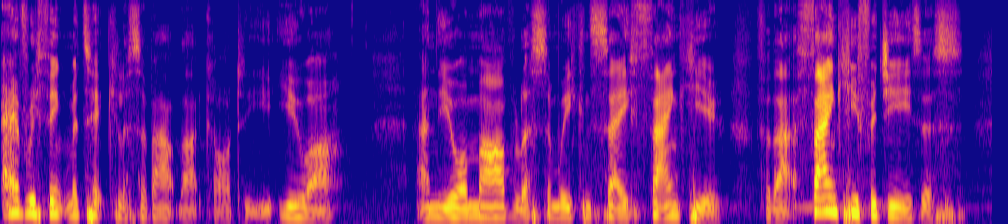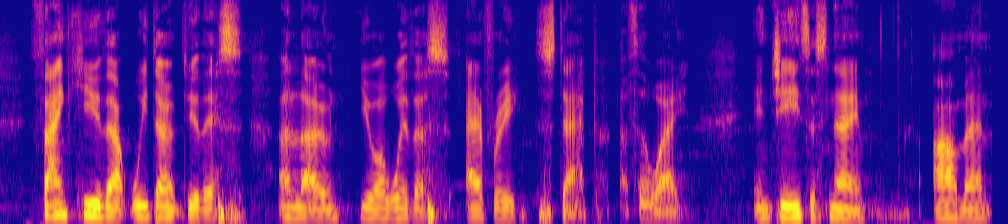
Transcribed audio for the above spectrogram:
everything meticulous about that, God, you are. And you are marvelous. And we can say thank you for that. Thank you for Jesus. Thank you that we don't do this alone. You are with us every step of the way. In Jesus' name, amen.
